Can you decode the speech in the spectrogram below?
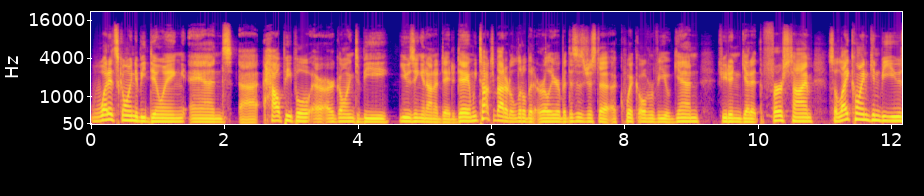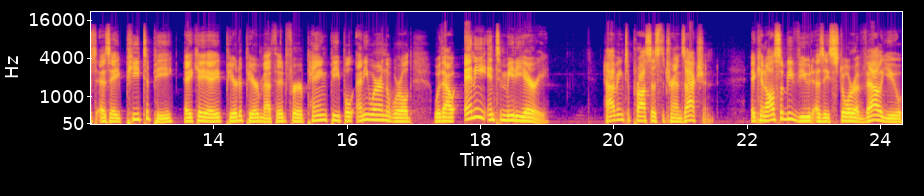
what it's going to be doing and uh, how people are, going to be using it on a day to day. And we talked about it a little bit earlier, but this is just a, a, quick overview again if you didn't get it the first time. So, Litecoin can be used as a P2P, aka peer to peer method for paying people anywhere in the world without any intermediary having to process the transaction. It can also be viewed as a store of value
